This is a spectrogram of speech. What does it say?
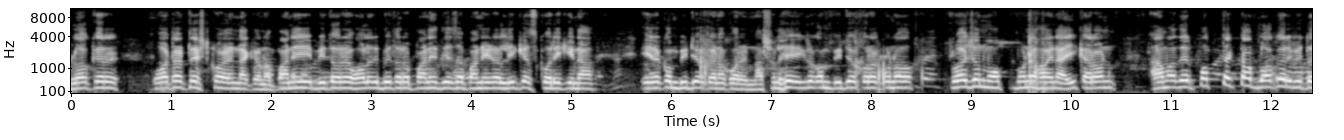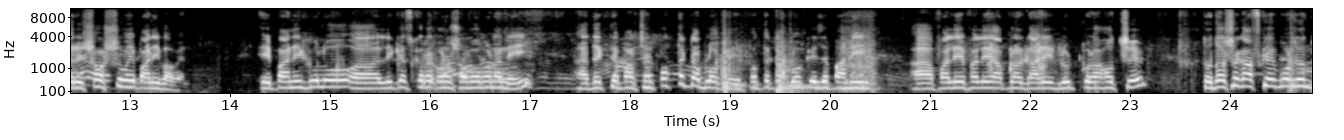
ব্লকের ওয়াটার টেস্ট করেন না কেন? পানি ভিতরে হলের ভিতরে পানি দিয়ে যে পানিটা লিকেজ করে কিনা? এরকম ভিডিও কেন করেন না? আসলে এইরকম ভিডিও করার কোনো প্রয়োজন মনে হয় নাই, কারণ আমাদের প্রত্যেকটা ব্লকের ভিতরে সবসময় পানি পাবেন। এই পানিগুলো লিকেজ করার কোনো সম্ভাবনা নেই। দেখতে পাচ্ছেন প্রত্যেকটা ব্লকে প্রত্যেকটা ব্লকে যে পানি ফালিয়ে ফালিয়ে আপনার গাড়ি লুট করা হচ্ছে। তো দর্শক, আজকে এই পর্যন্ত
